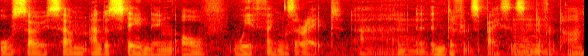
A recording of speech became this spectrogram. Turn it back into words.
also some understanding of where things are at mm. in different spaces mm. and different time.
